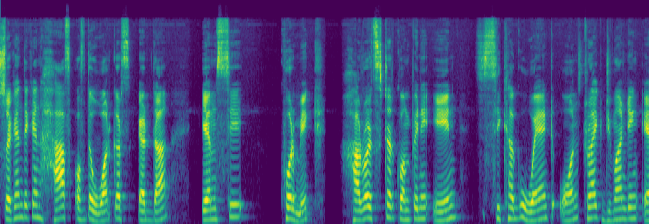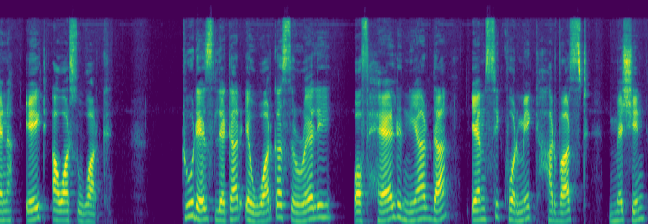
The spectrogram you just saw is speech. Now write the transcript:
সো এখান দেখেন half of the workers at the MC Cormick, Harvester Company in Chicago went on strike demanding an eight hours work. Two days later, a workers' rally of held near the MC Cormick Harvest Machine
